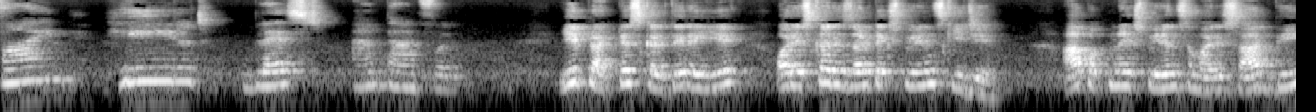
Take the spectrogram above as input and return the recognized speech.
fine healed blessed and thankful ये प्रैक्टिस करते रहिए और इसका रिज़ल्ट एक्सपीरियंस कीजिए। आप अपना एक्सपीरियंस हमारे साथ भी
